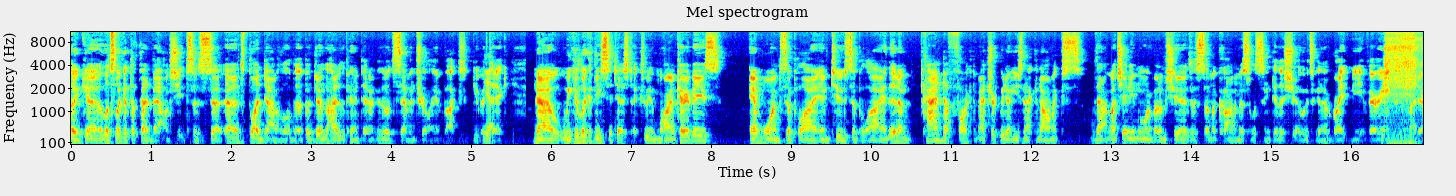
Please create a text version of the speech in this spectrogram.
like uh, let's look at the Fed balance sheets. It's, uh, it's bled down a little bit, but during the height of the pandemic, it was seven trillion bucks, give or yeah. take. Now we can look at these statistics. We have monetary base, M1 supply, M2 supply. Then I'm kind of defunct metric we don't use economics that much anymore, but I'm sure there's some economist listening to the show who's going to write me a very letter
